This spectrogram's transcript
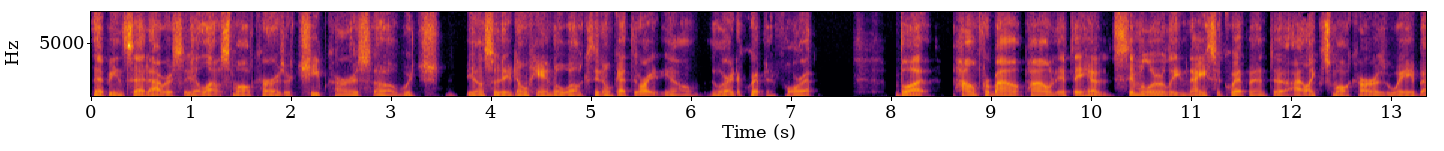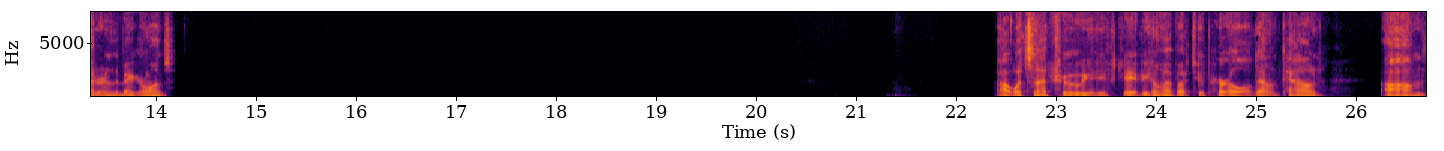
that being said, obviously a lot of small cars are cheap cars, so which you know, so they don't handle well because they don't get the right you know the right equipment for it. But pound for pound, pound if they have similarly nice equipment, uh, I like small cars way better than the bigger ones. Uh, what's not true if if you don't have a two parallel downtown um,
